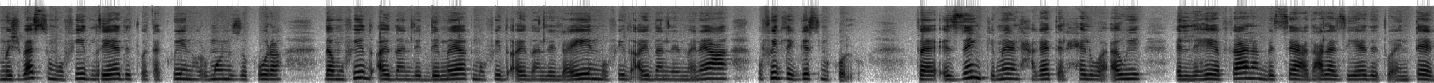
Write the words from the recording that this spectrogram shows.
ومش بس مفيد لزيادة وتكوين هرمون الذكورة ده مفيد أيضا للدماغ مفيد أيضا للعين مفيد أيضا للمناعة مفيد للجسم كله. فالزنك من الحاجات الحلوة قوي اللي هي فعلا بتساعد على زيادة وإنتاج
